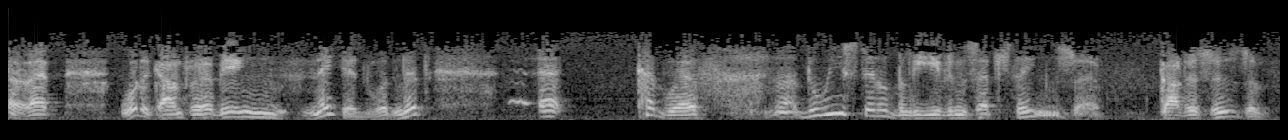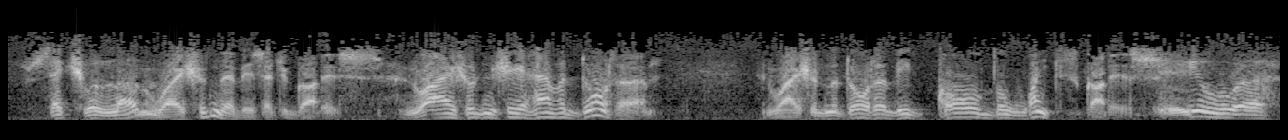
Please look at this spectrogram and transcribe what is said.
Well, that would account for her being naked, wouldn't it? Uh, Cudworth, uh, do we still believe in such things? Uh, goddesses of sexual love? Why shouldn't there be such a goddess? And why shouldn't she have a daughter? And why shouldn't the daughter be called the White Goddess? You, uh,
